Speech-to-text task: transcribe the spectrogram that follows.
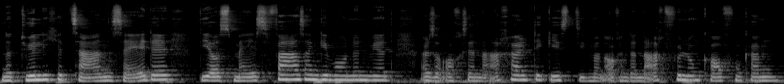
natürliche Zahnseide, die aus Maisfasern gewonnen wird, also auch sehr nachhaltig ist, die man auch in der Nachfüllung kaufen kann.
